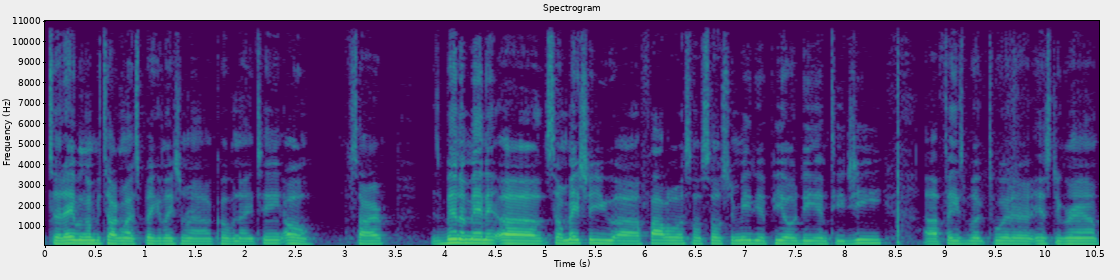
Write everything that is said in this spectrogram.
today we're gonna be talking about speculation around COVID nineteen. Oh, sorry, it's been a minute. Uh, so make sure you uh, follow us on social media: PODMTG, uh, Facebook, Twitter, Instagram.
